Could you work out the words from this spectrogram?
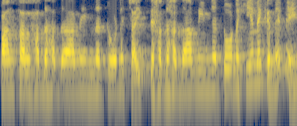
පන්සල් හද හදාම ඉන්නට ඕන චෛත්‍ය හද හදාම ඉන්නට ඕන කියන එක නෙමෙයි.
